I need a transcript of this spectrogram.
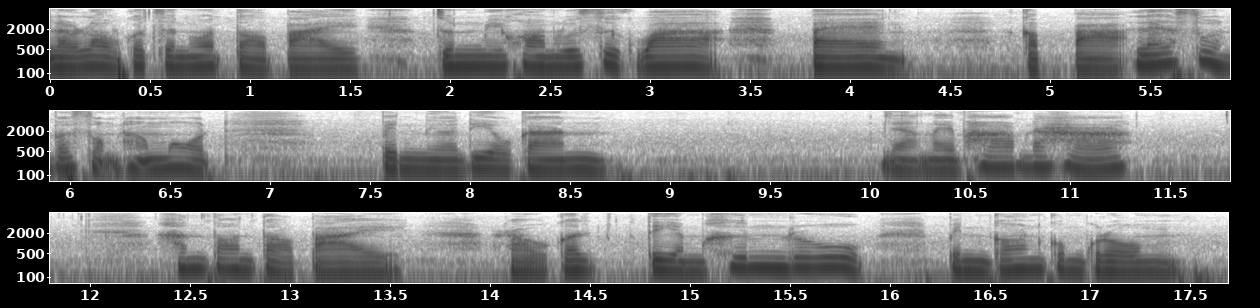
แล้วเราก็จะนวดต่อไป จนมีความรู้สึกว่า แป้งกับปลาและส่วนผสมทั้งหมด เป็นเนื้อเดียวกัน อย่างในภาพนะคะ ขั้นตอนต่อไป เราก็เตรียมขึ้นรูปเป็นก้อนกลมๆ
